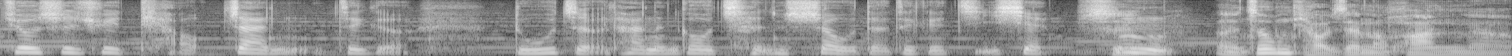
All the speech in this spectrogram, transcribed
就是去挑战这个读者他能够承受的这个极限。是，嗯、呃，这种挑战的话呢，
